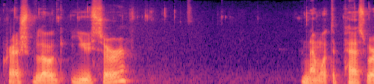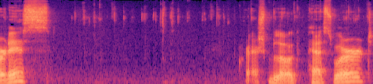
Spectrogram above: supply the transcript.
crash blog user, and then what the password is, crash blog password,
